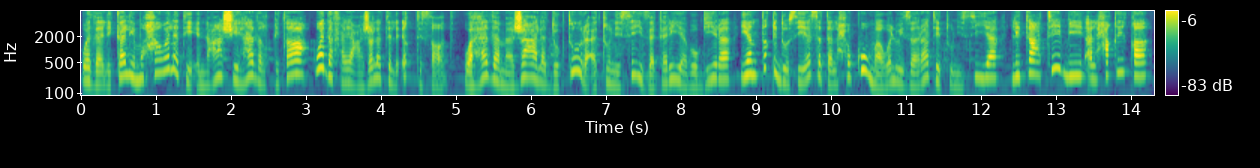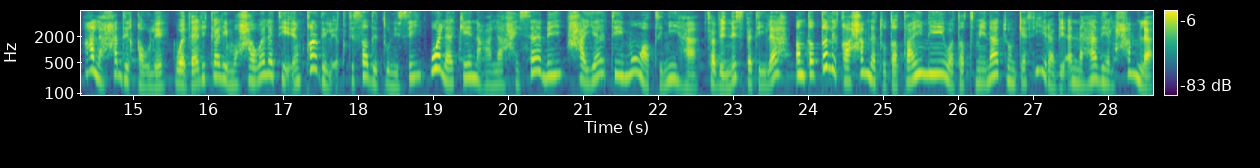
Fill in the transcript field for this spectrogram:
وذلك لمحاولة إنعاش هذا القطاع ودفع عجلة الاقتصاد. وهذا ما جعل الدكتور التونسي زكريا بوغيرا ينتقد سياسة الحكومة والوزارات التونسية لتعتيم الحقيقة على حد قوله وذلك لمحاولة إنقاذ الاقتصاد التونسي ولكن على حساب حياة مواطنيها. فبالنسبة له أن تنطلق حملة تطعيم وتطمينات كثيرة بأن هذه الحملة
